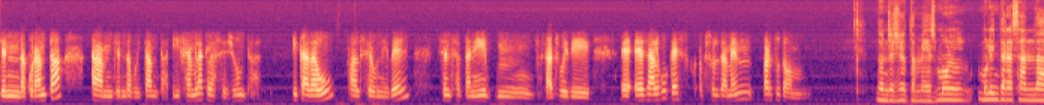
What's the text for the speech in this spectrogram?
gent de 40 amb gent de 80 i fem la classe juntes. I cada un fa el seu nivell sense tenir, mm, saps, vull dir, eh, és algo que és absolutament per tothom. Doncs això també és molt, molt interessant de,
